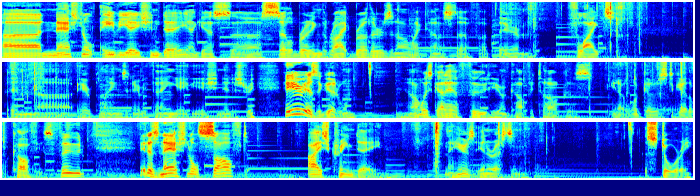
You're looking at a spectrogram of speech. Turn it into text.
Uh, National Aviation Day, I guess, uh, celebrating the Wright brothers and all that kind of stuff up there, and flights and uh, airplanes and everything, the aviation industry. Here is a good one. You always got to have food here in Coffee Talk because, you know, what goes together with coffee is food. It is National Soft Ice Cream Day. Now, here's interesting story.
